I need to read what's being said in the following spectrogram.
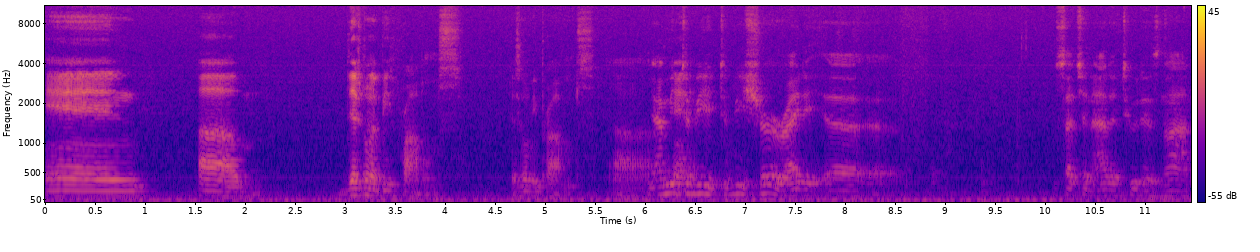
and um, there's going to be problems. There's going to be problems. Uh, I mean, to be to be sure, right? Uh, such an attitude is not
